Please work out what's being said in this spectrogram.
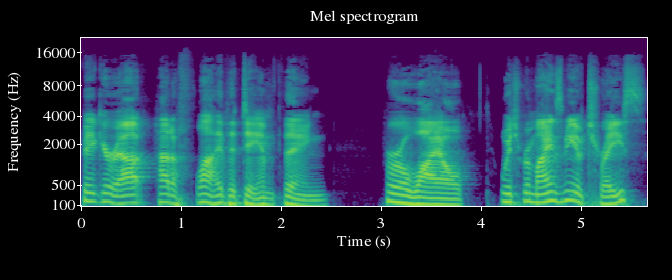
figure out how to fly the damn thing for a while, which reminds me of Trace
